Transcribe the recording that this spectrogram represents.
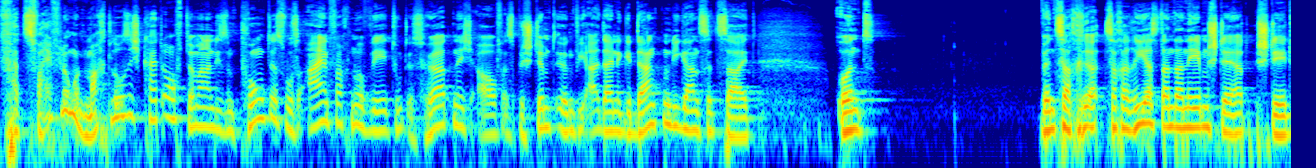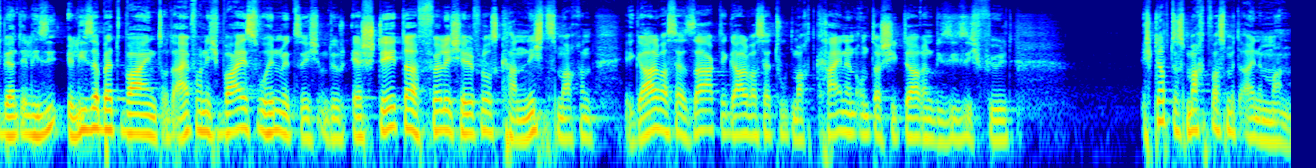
Verzweiflung und Machtlosigkeit oft, wenn man an diesem Punkt ist, wo es einfach nur weh tut, es hört nicht auf, es bestimmt irgendwie all deine Gedanken die ganze Zeit. Und wenn Zacharias dann daneben steht, während Elisabeth weint und einfach nicht weiß, wohin mit sich, und er steht da völlig hilflos, kann nichts machen, egal was er sagt, egal was er tut, macht keinen Unterschied darin, wie sie sich fühlt. Ich glaube, das macht was mit einem Mann.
